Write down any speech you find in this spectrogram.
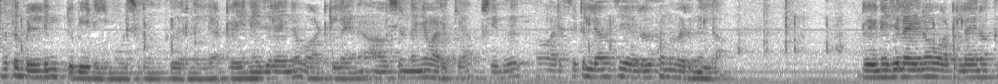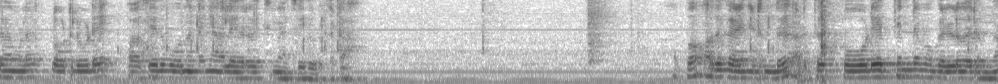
അടുത്ത ബിൽഡിംഗ് ടു ബി ഡീമോളിഷ്ഡ് നമുക്ക് വരുന്നില്ല. ഡ്രെയിനേജ് ലൈന് വാട്ടർ ലൈന് ആവശ്യമുണ്ടെങ്കിൽ വരയ്ക്കാം. പക്ഷെ ഇത് വരച്ചിട്ടില്ല എന്ന് വെച്ചാൽ എറേഴ്സ് ഒന്നും വരുന്നില്ല. ഡ്രെയിനേജ് ലൈനോ വാട്ടർ ലൈനോ ഒക്കെ നമ്മൾ പ്ലോട്ടിലൂടെ പാസ് ചെയ്ത് പോകുന്നുണ്ടെങ്കിൽ ആ ലെയർ വെച്ച് മാച്ച് ചെയ്ത് കൊടുക്കട്ടോ അപ്പോൾ അത് കഴിഞ്ഞിട്ടുണ്ട്. അടുത്ത് പോഡിയത്തിന്റെ മുകളിൽ വരുന്ന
